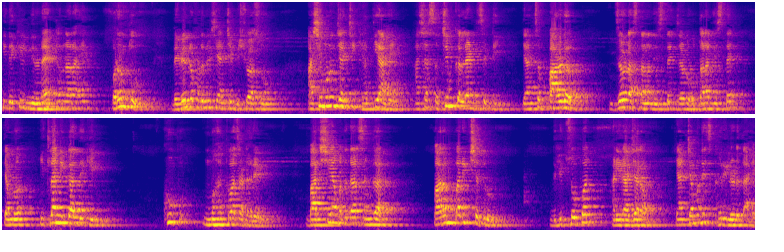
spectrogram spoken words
ही देखील निर्णायक ठरणार आहे. परंतु देवेंद्र फडणवीस यांचे विश्वासू अशी म्हणून ज्यांची ख्याती आहे अशा सचिन कल्याण शेट्टी यांचं पारडं जड असताना दिसतंय जड होताना दिसतंय. त्यामुळं इथला निकाल देखील खूप महत्त्वाचा ठरेल. बार्शी या मतदारसंघात पारंपरिक शत्रू दिलीप सोपत आणि राजाराव यांच्यामध्येच खरी लढत आहे.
